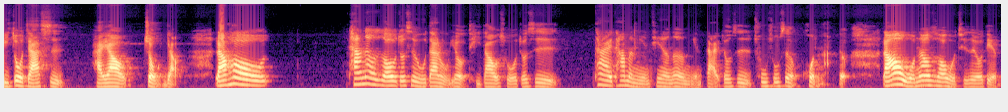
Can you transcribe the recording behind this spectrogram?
比做家事还要重要。然后他那个时候就是吴淡如也有提到说，就是在他们年轻的那个年代，就是出书是很困难的。然后我那个时候我其实有点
